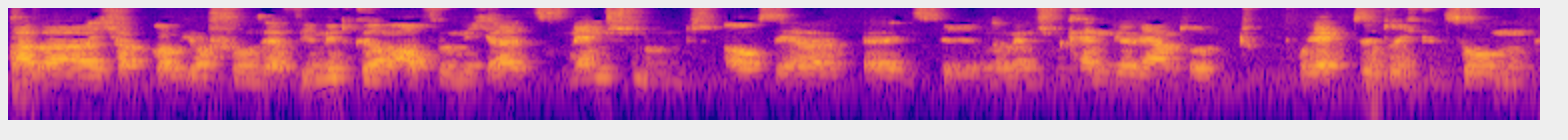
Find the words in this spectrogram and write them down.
Aber ich habe, glaube ich, auch schon sehr viel mitgenommen, auch für mich als Menschen und auch sehr äh, inspirierende Menschen kennengelernt und Projekte durchgezogen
